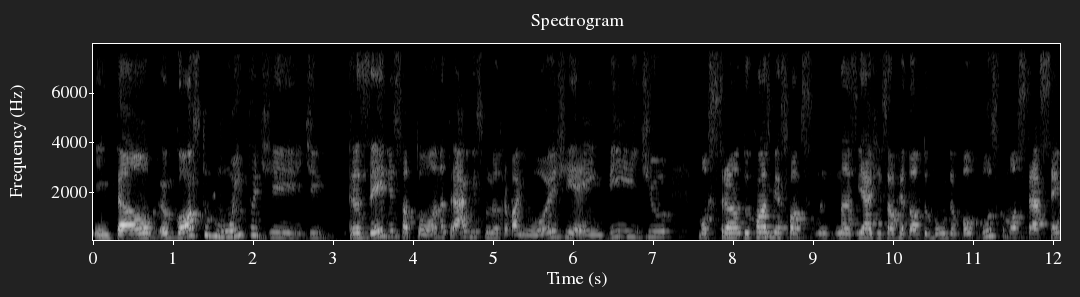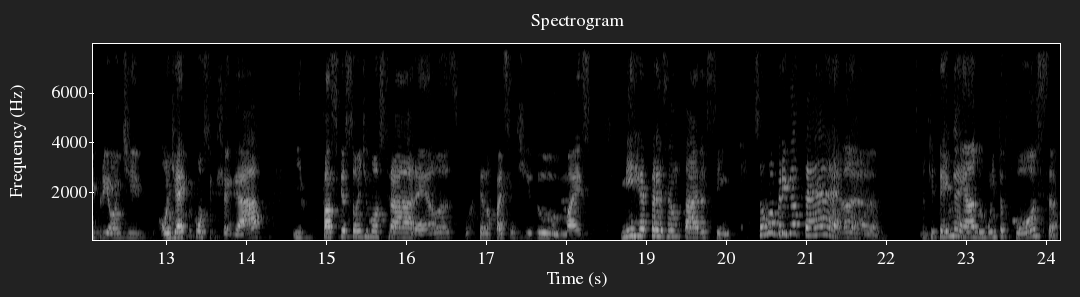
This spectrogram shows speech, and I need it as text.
Então, eu gosto muito de, de trazer isso à tona, trago isso no meu trabalho hoje, é em vídeo, mostrando com as minhas fotos nas viagens ao redor do mundo, eu busco mostrar sempre onde, onde é que eu consigo chegar e faço questão de mostrar elas, porque não faz sentido mais me representar assim. Isso é uma briga até uh, que tem ganhado muita força,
